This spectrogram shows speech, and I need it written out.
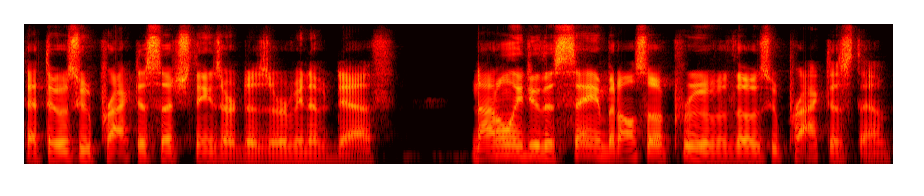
that those who practice such things are deserving of death, not only do the same, but also approve of those who practice them.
